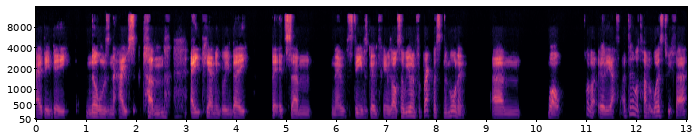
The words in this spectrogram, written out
Airbnb, no one was in the house come 8 p.m. in Green Bay. But it's um, you know, Steve's going to the game as well. So we went for breakfast in the morning. Um, well, probably early. I don't know what time it was. To be fair,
